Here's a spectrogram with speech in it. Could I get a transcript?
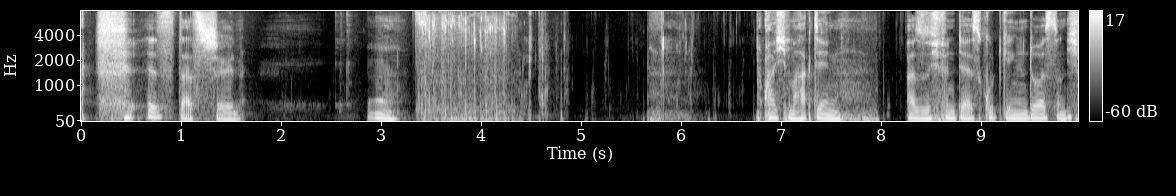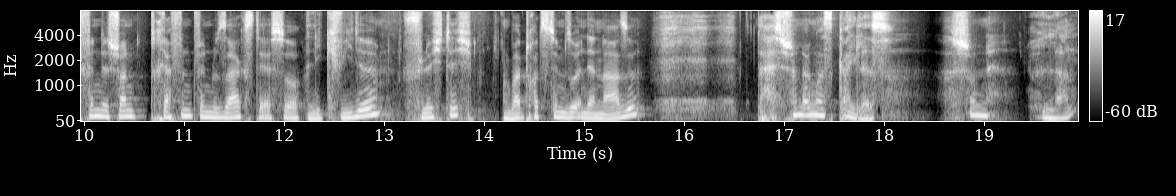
Ist das schön. Oh, ich mag den. Also ich finde, der ist gut gegen den Durst. Und ich finde schon treffend, wenn du sagst, der ist so liquide, flüchtig, aber trotzdem so in der Nase. Da ist schon irgendwas Geiles. Das ist schon. Land?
